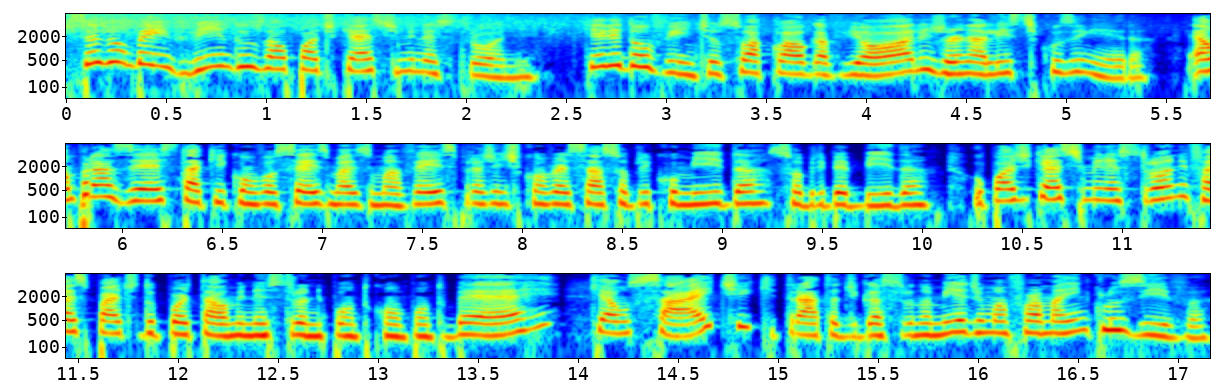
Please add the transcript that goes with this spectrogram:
Sejam bem-vindos ao podcast Minestrone. Querido ouvinte, eu sou a Cláudia Violi, jornalista e cozinheira. É um prazer estar aqui com vocês mais uma vez para a gente conversar sobre comida, sobre bebida. O podcast Minestrone faz parte do portal minestrone.com.br, que é um site que trata de gastronomia de uma forma inclusiva.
